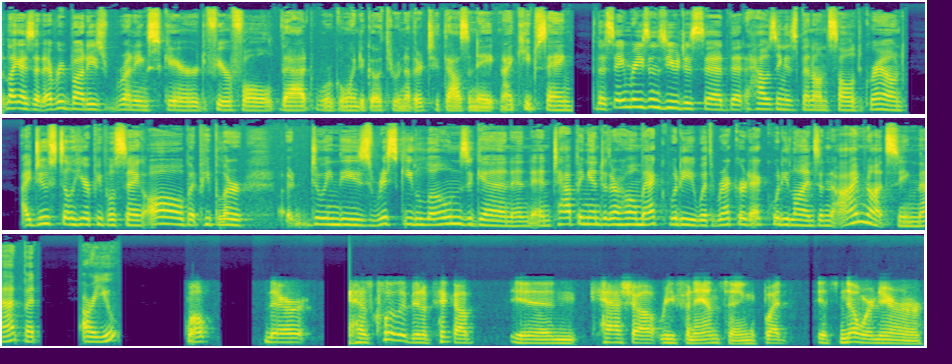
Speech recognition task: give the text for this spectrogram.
like I said, everybody's running scared, fearful that we're going to go through another 2008. And I keep saying the same reasons you just said that housing has been on solid ground. I do still hear people saying, oh, but people are uh, doing these risky loans again and, and tapping into their home equity with record equity lines. And I'm not seeing that, but are you? Well, there has clearly been a pickup in cash out refinancing, but it's nowhere near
